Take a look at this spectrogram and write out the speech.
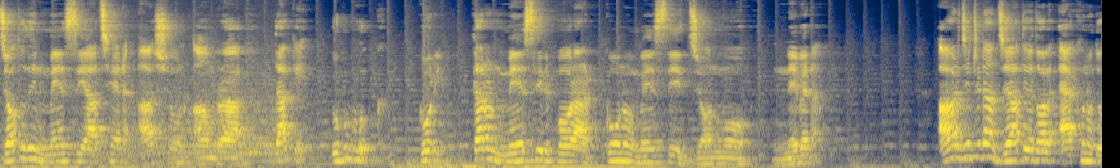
যতদিন মেসি আছেন, আসুন আমরা তাকে উপভোগ করি। কারণ মেসির পর আর কোনো মেসি জন্ম নেবে না। আর্জেন্টিনা জাতীয় দল এখনও দু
